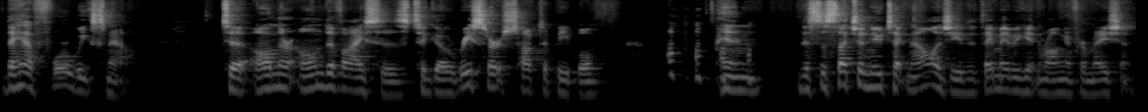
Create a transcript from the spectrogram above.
They have four weeks now to on their own devices to go research, talk to people, and this is such a new technology that they may be getting wrong information.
